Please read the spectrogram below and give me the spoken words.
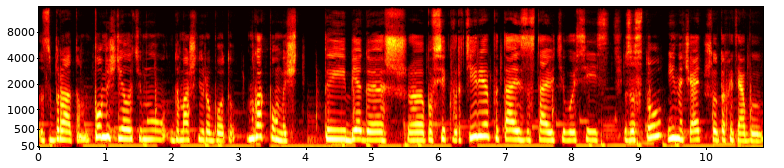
с братом. Помощь делать ему домашнюю работу. Ну как помощь? Ты бегаешь э, по всей квартире, пытаясь заставить его сесть за стол и начать что-то хотя бы,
